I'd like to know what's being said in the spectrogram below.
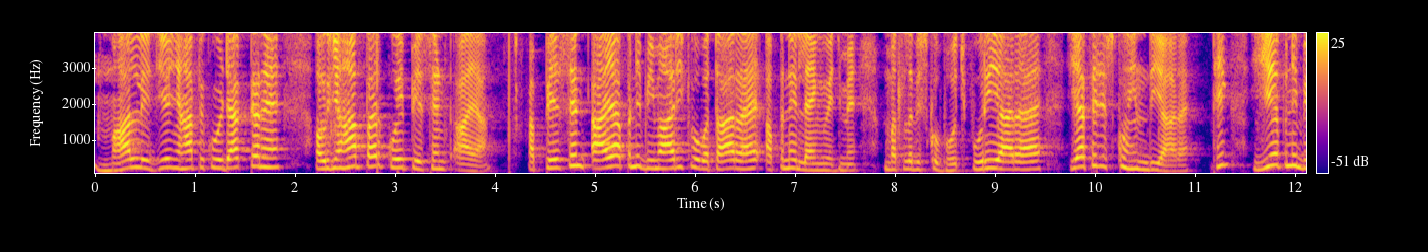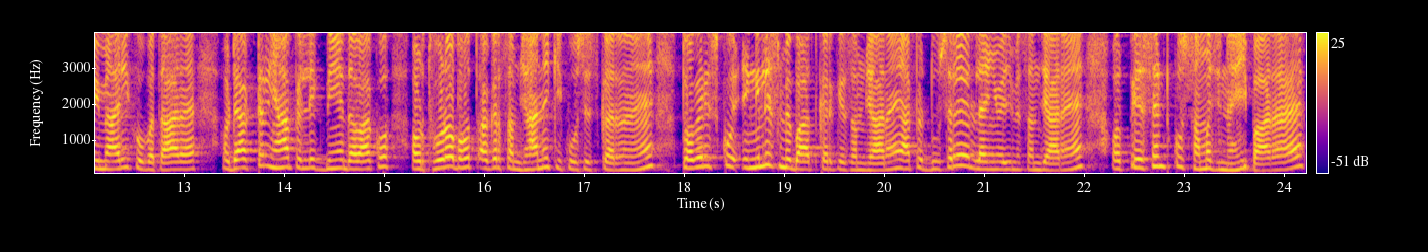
मान लीजिए यहाँ पे कोई डॉक्टर है और यहाँ पर कोई पेशेंट आया। अब पेशेंट आया अपनी बीमारी को बता रहा है अपने लैंग्वेज में मतलब इसको भोजपुरी आ रहा है या फिर इसको हिंदी आ रहा है, ठीक? ये अपनी बीमारी को बता रहा है और डॉक्टर यहाँ पे लिख दिए दवा को और थोड़ा बहुत अगर समझाने की कोशिश कर रहे हैं तो अगर इसको इंग्लिश में बात करके समझा रहे हैं या फिर दूसरे लैंग्वेज में समझा रहे हैं और पेशेंट को समझ नहीं पा रहा है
